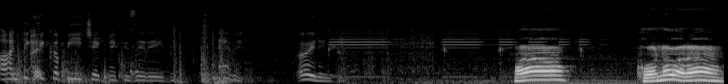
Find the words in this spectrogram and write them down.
Antik bir kapıyı çekmek üzereydi. Evet, öyleydi. Ha, korna var ha.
